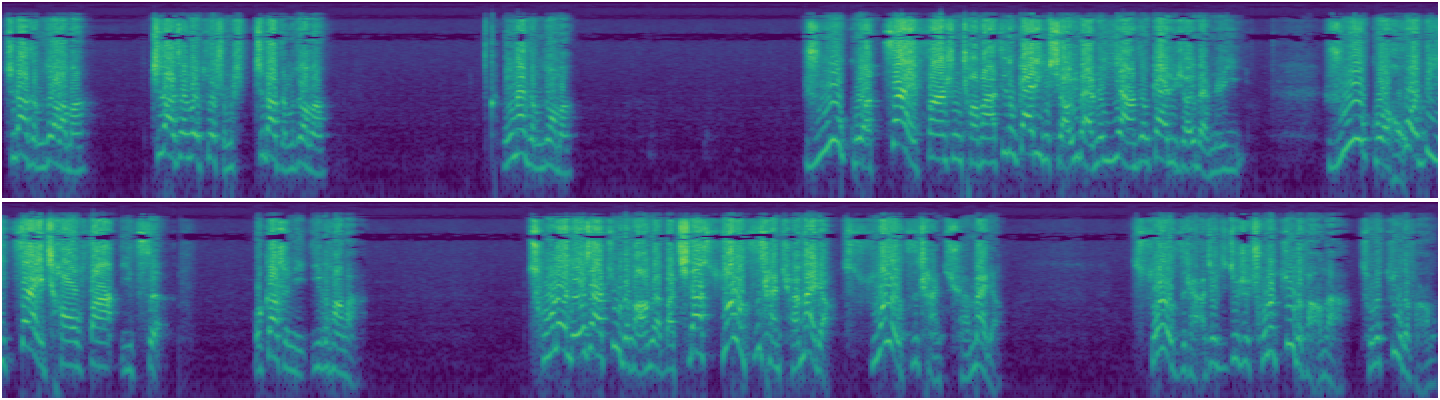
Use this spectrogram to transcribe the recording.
知道怎么做了吗？知道将会做什么？知道怎么做吗？明白怎么做吗？如果再发生超发，这种概率就小于百分之一啊，这种概率小于百分之一。如果货币再超发一次，我告诉你一个方法，除了留下住的房子，把其他所有资产全卖掉，所有资产全卖掉，所有资产就是就是除了住的房子啊，除了住的房子。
